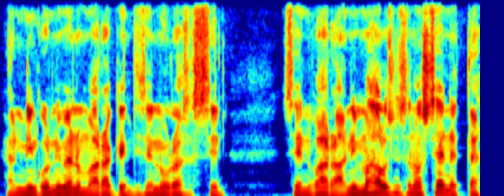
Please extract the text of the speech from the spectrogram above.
hän niin kuin nimenomaan rakenti sen uransa sen, sen varaa. Niin mä haluaisin sanoa sen, että,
